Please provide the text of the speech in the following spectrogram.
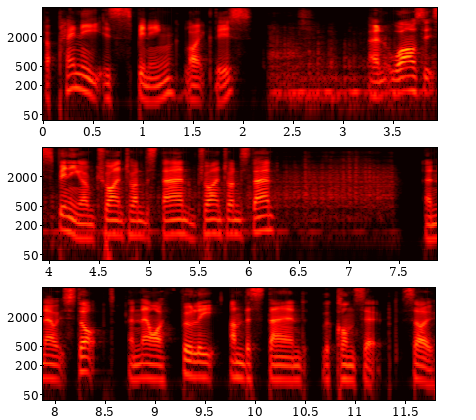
a penny is spinning like this, and whilst it's spinning, I'm trying to understand. I'm trying to understand, and now it's stopped. and now I fully understand the concept. So,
